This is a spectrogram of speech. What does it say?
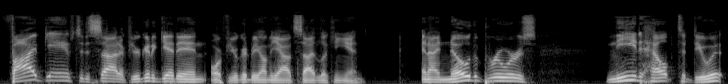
Five games to decide if you're going to get in or if you're going to be on the outside looking in. And I know the Brewers need help to do it.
